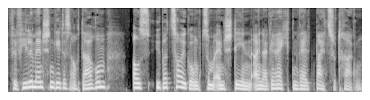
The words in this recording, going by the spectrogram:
Für viele Menschen geht es auch darum, aus Überzeugung zum Entstehen einer gerechten Welt beizutragen.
